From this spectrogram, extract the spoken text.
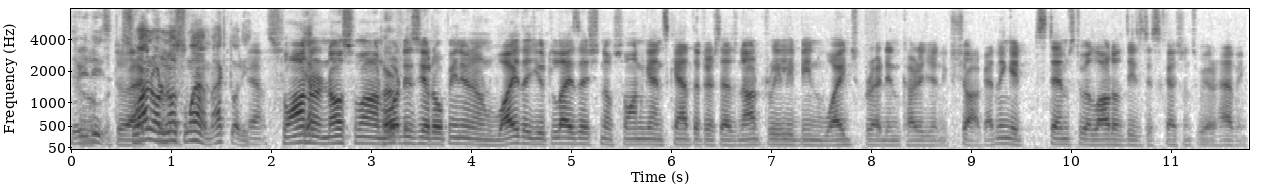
there to, it is. Swan or no swan, actually. Yeah, swan or no swan. Perfect. What is your opinion on why the utilization of swan Ganz catheters has not really been widespread in cardiogenic shock? I think it stems to a lot of these discussions we are having.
